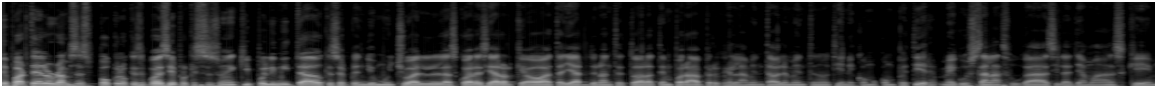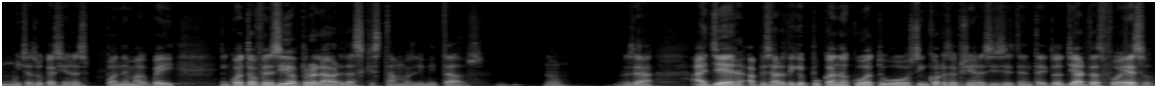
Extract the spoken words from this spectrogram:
De parte de los Rams es poco lo que se puede decir porque este es un equipo limitado que sorprendió mucho a la escuadra de Seattle que va a batallar durante toda la temporada pero que lamentablemente no tiene cómo competir. Me gustan las jugadas y las llamadas que en muchas ocasiones pone McVay en cuanto a ofensiva, pero la verdad es que estamos limitados, ¿no? O sea, ayer, a pesar de que Puka tuvo 5 recepciones y 72 yardas, fue eso,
